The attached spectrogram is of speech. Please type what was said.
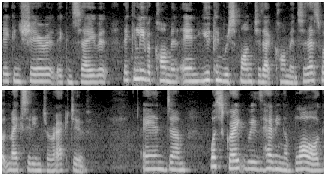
They can share it they can save it. They can leave a comment and you can respond to that comment. So that's what makes it interactive. And um, what's great with having a blog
